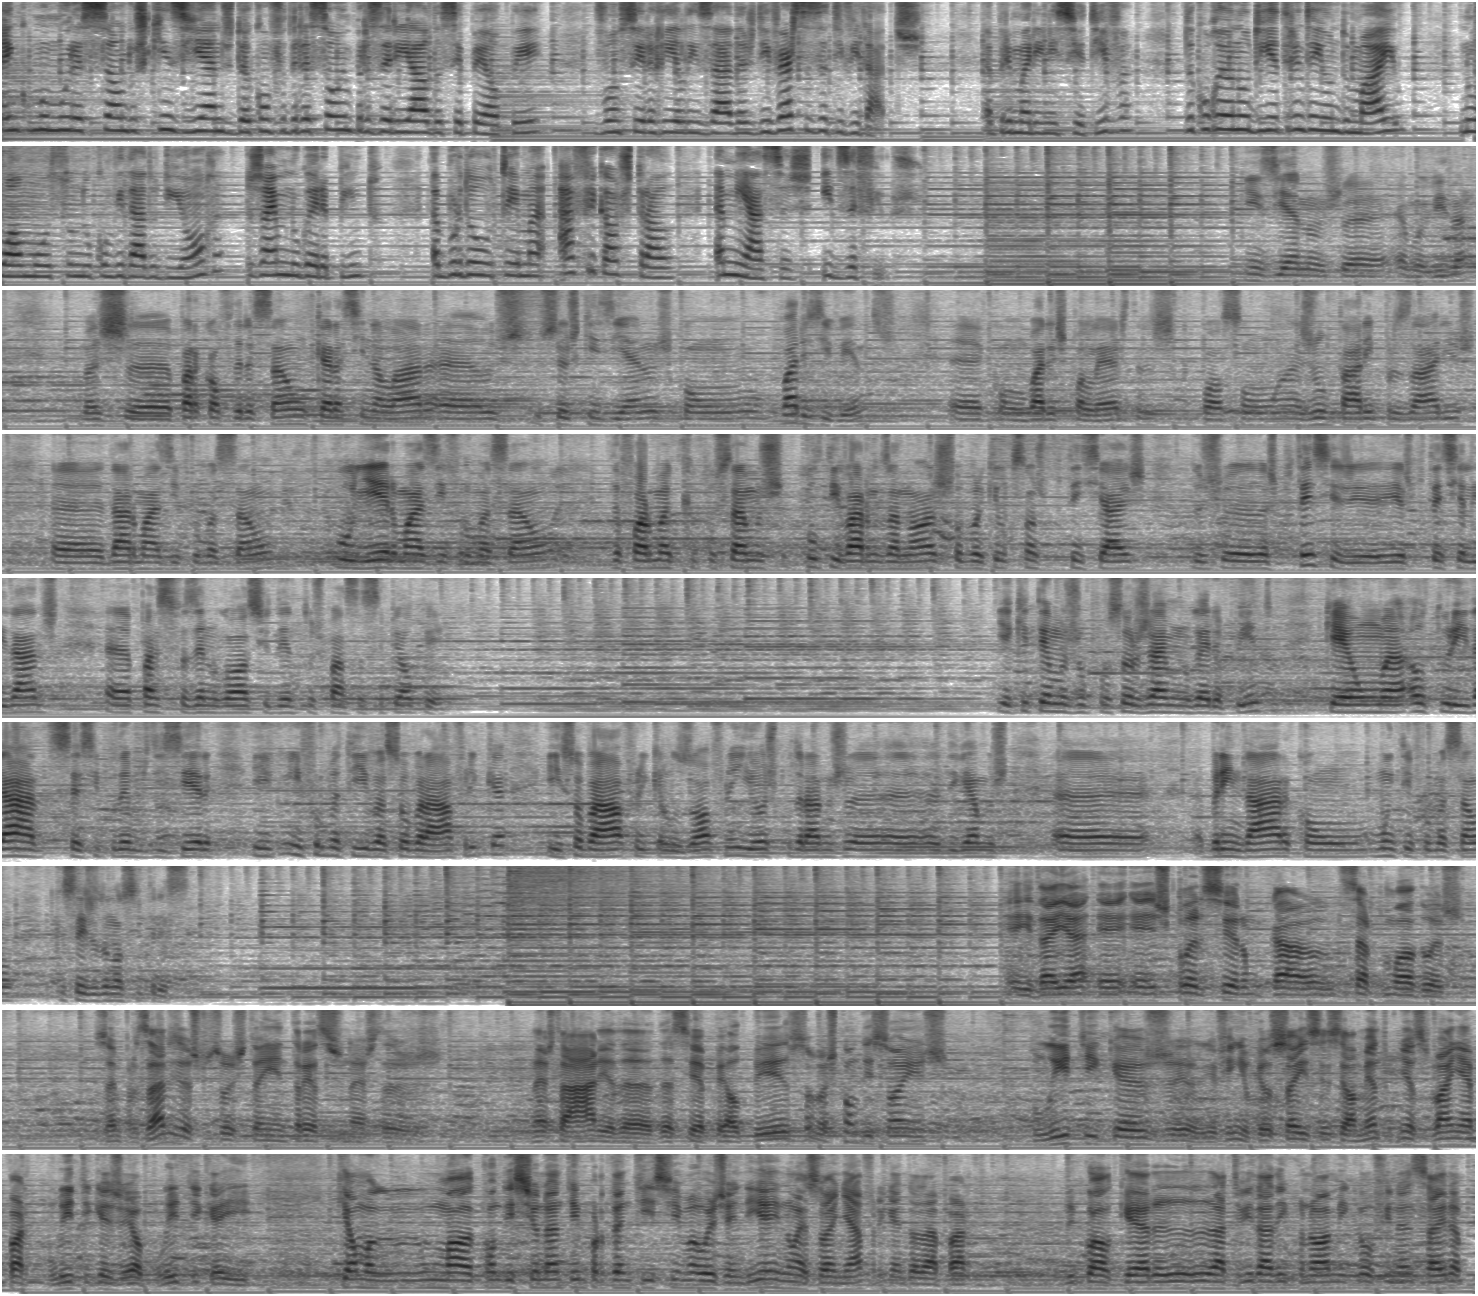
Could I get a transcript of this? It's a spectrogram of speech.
Em comemoração dos 15 anos da Confederação Empresarial da CPLP, vão ser realizadas diversas atividades. A primeira iniciativa decorreu no dia 31 de maio, no almoço onde o convidado de honra, Jaime Nogueira Pinto, abordou o tema África Austral, ameaças e desafios. 15 anos eh, é uma vida, mas eh, para a Confederação quero assinalar eh, os seus 15 anos com vários eventos, com várias palestras que possam juntar empresários, dar mais informação, colher mais informação, de forma que possamos cultivar-nos a nós sobre aquilo que são os potenciais, das potências e as potencialidades para se fazer negócio dentro do espaço da CPLP. E aqui temos o professor Jaime Nogueira Pinto, que é uma autoridade, se assim podemos dizer, informativa sobre a África e sobre a África lusófona e hoje poderá nos, eh, eh, digamos, eh, brindar com muita informação que seja do nosso interesse. A ideia é, é esclarecer um bocado, de certo modo, os, os empresários, as pessoas que têm interesses nestas nesta área da, da CPLP sobre as condições políticas, enfim, o que eu sei essencialmente, conheço bem é a parte política, geopolítica e que é uma, uma condicionante importantíssima hoje em dia e não é só em África, em toda a parte de qualquer eh, atividade económica ou financeira.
